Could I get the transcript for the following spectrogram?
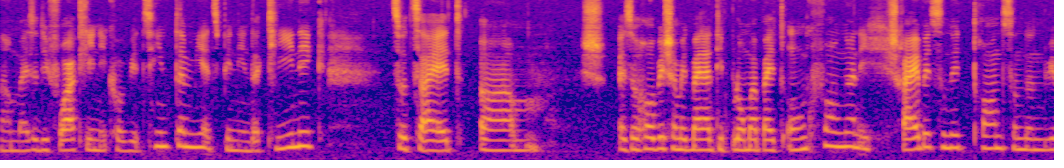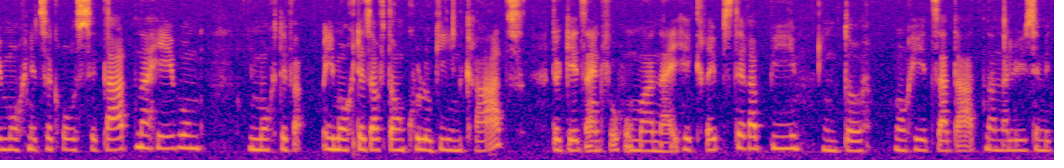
Ähm, also die Vorklinik habe ich jetzt hinter mir, jetzt bin ich in der Klinik zurzeit, ähm, also habe ich schon mit meiner Diplomarbeit angefangen. Ich schreibe jetzt noch nicht dran, sondern wir machen jetzt eine große Datenerhebung. Ich mache das auf der Onkologie in Graz. Da geht es einfach um eine neue Krebstherapie und da mache ich jetzt eine Datenanalyse mit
